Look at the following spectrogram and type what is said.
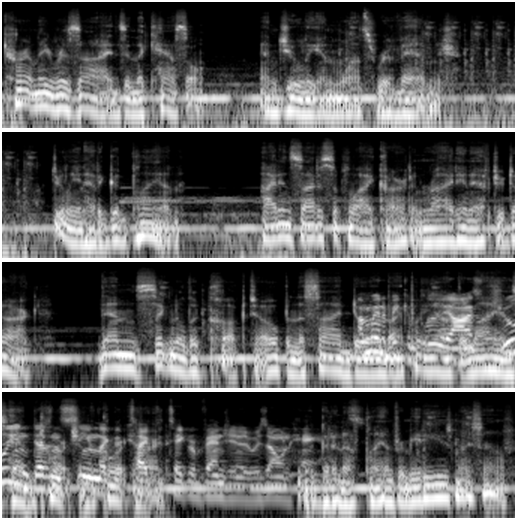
currently resides in the castle, and Julian wants revenge. Julian had a good plan. Hide inside a supply cart and ride in after dark, then signal the cook to open the side door I'm gonna by be completely the honest. Julian doesn't seem like the type to take revenge into his own A hands. good enough plan for me to use myself.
